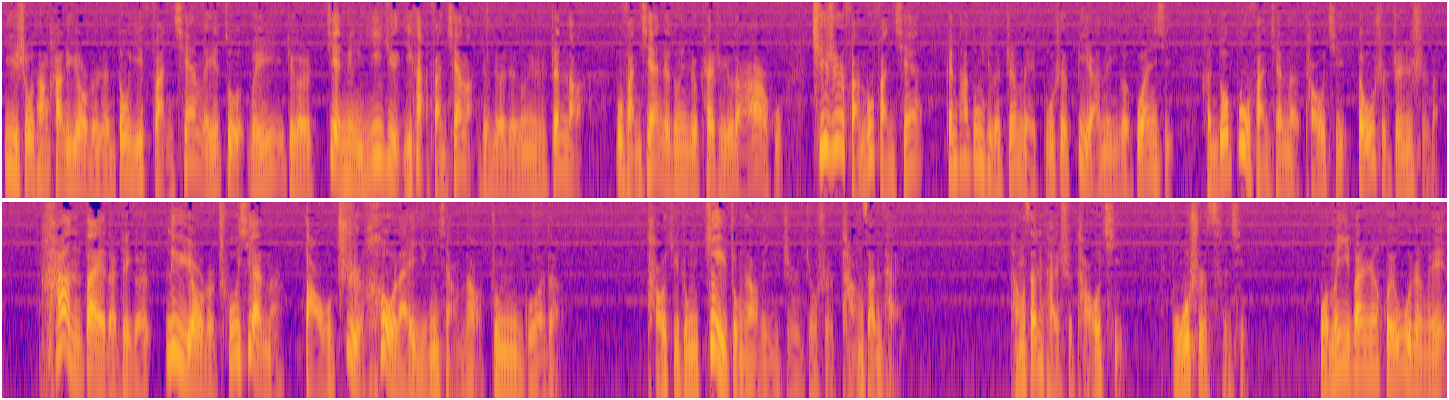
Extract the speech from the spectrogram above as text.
一收藏汉绿釉的人都以反铅为作为这个鉴定依据，一看反铅了就觉得这东西是真的了，不反铅这东西就开始有点二乎。其实反不反铅跟它东西的真伪不是必然的一个关系，很多不反铅的陶器都是真实的。汉代的这个绿釉的出现呢，导致后来影响到中国的陶器中最重要的一支就是唐三彩。唐三彩是陶器，不是瓷器。我们一般人会误认为，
